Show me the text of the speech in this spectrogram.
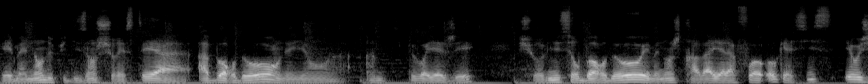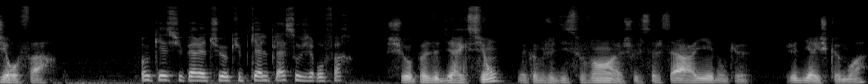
Et maintenant depuis 10 ans je suis resté à, à Bordeaux en ayant euh, un petit peu voyagé. Je suis revenu sur Bordeaux et maintenant je travaille à la fois au Cassis et au Girophare. Ok, super. Et tu occupes quelle place au Girophare Je suis au poste de direction, mais comme je dis souvent, euh, je suis le seul salarié, donc euh, je dirige que moi.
